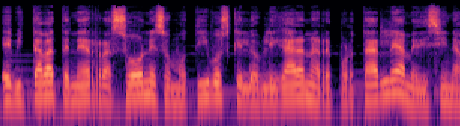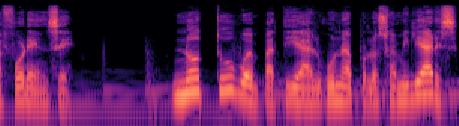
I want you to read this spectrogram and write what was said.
evitaba tener razones o motivos que le obligaran a reportarle a medicina forense. No tuvo empatía alguna por los familiares,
